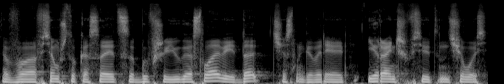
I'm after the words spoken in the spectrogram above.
во всем, что касается бывшей Югославии, да, честно говоря, и раньше все это началось.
